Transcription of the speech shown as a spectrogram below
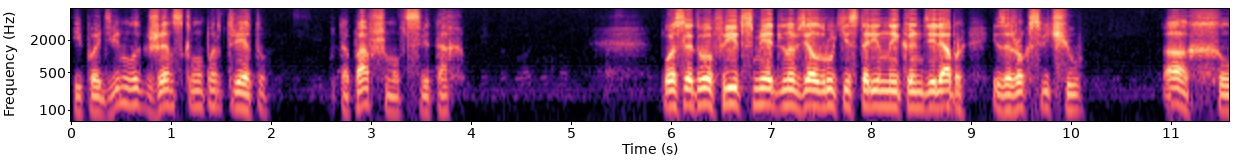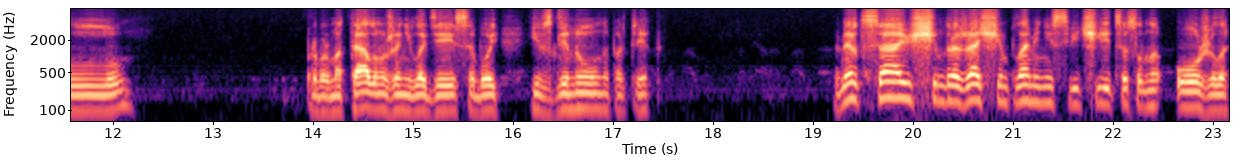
и подвинул их к женскому портрету, утопавшему в цветах. После этого Фриц медленно взял в руки старинный канделябр и зажег свечу. «Ах, Лу!» Пробормотал он, уже не владея собой, и взглянул на портрет. В мерцающем, дрожащем пламени свечи лицо словно ожило.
